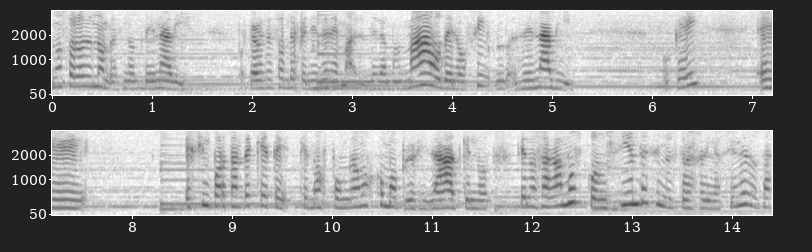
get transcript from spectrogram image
No solo de un hombre, sino de nadie. Porque a veces son dependientes de, de la mamá o de los hijos, de nadie. ¿Ok? Eh, es importante que, que, nos pongamos como prioridad, que nos, que nos hagamos conscientes en nuestras relaciones, o sea,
